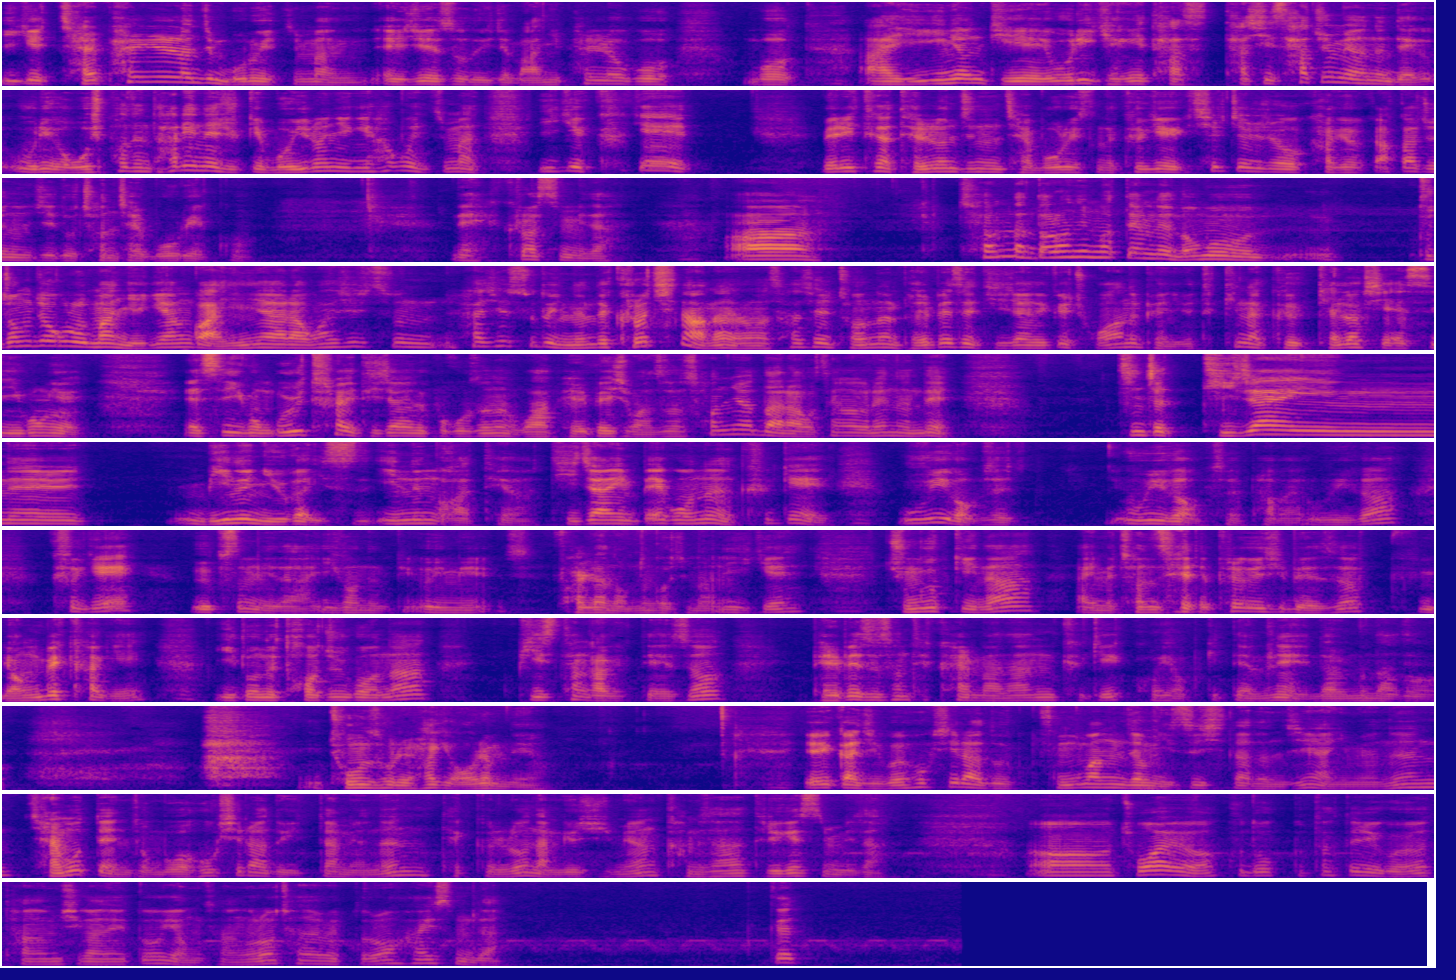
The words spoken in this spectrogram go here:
이게 잘 팔릴런지 모르겠지만 LG에서도 이제 많이 팔려고 뭐 아 2년 뒤에 우리 걔기 다, 다시 사주면은 내가 우리가 50% 할인해 줄게 뭐 이런 얘기 하고 있지만 이게 크게 메리트가 될런지는 잘 모르겠습니다. 그게 실질적으로 가격을 깎아주는지도 전 잘 모르겠고 네 그렇습니다. 아 체험단 떨어진 것 때문에 너무 부정적으로만 얘기한 거 아니냐라고 하실 수 하실 수도 있는데 그렇지는 않아요. 사실 저는 벨벳의 디자인을 꽤 좋아하는 편이에요. 특히나 그 갤럭시 S20의 S20 울트라의 디자인을 보고서는 와 벨벳이 완전 선녀다라고 생각을 했는데 진짜 디자인을 미는 이유가 있, 있는 것 같아요. 디자인 빼고는 크게 우위가 없어요. 우위가 없어요. 봐봐요. 우위가 크게 없습니다. 이거는 의미 관련 없는 거지만 이게 중국기나 아니면 전 세대 플래그십에 비해서 명백하게 이 돈을 더 주거나 비슷한 가격대에서 벨벳을 선택할 만한 그게 거의 없기 때문에 너무나도 하, 좋은 소리를 하기 어렵네요. 여기까지고요. 혹시라도 궁금한 점이 있으시다든지 아니면은 잘못된 정보가 혹시라도 있다면은 댓글로 남겨주시면 감사드리겠습니다. 어, 좋아요, 구독 부탁드리고요. 다음 시간에 또 영상으로 찾아뵙도록 하겠습니다. 끝.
